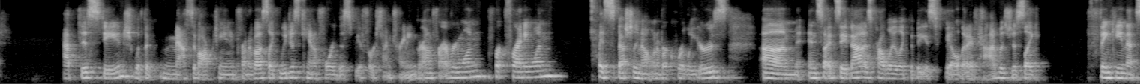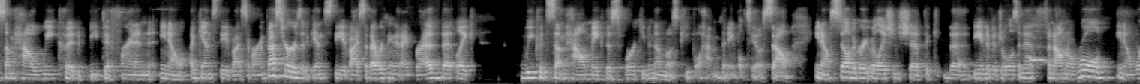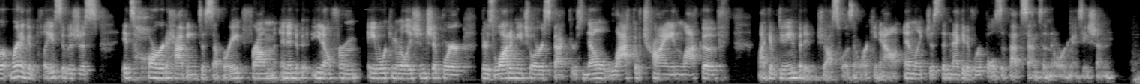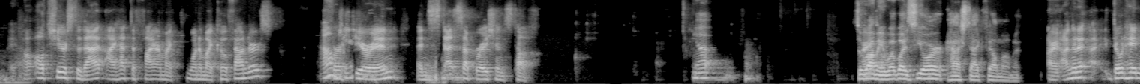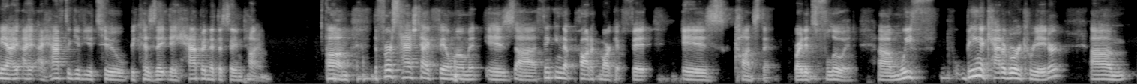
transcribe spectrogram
at this stage with the massive opportunity in front of us, like we just can't afford this to be a first time training ground for everyone, for, for anyone, especially not one of our core leaders. Um, and so I'd say that is probably like the biggest fail that I've had was just like thinking that somehow we could be different and you know against the advice of our investors against the advice of everything that i'd read that like we could somehow make this work even though most people haven't been able to. So you know still have a great relationship. The the, the individual is in a phenomenal role. You know we're, we're in a good place. It was just it's hard having to separate from an individual you know from a working relationship where there's a lot of mutual respect. There's no lack of trying lack of lack of doing, but it just wasn't working out. And like just the negative ripples of that sense in the organization. I'll cheers to that. I had to fire my one of my co-founders oh, first cheers. year in, and that separation's tough. Yep. So, All Rami, right. what was your hashtag fail moment? All right, I'm gonna don't hate me. I, I, I have to give you two because they they happened at the same time. Um, the first hashtag fail moment is uh, thinking that product market fit is constant, right? It's fluid. Um, we, being a category creator, um,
